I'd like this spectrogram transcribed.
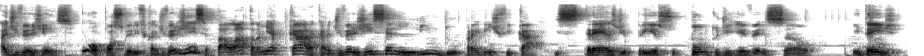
a divergência? Pô, eu posso verificar a divergência, tá lá, tá na minha cara, cara. Divergência é lindo para identificar estresse de preço, ponto de reversão, entende?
